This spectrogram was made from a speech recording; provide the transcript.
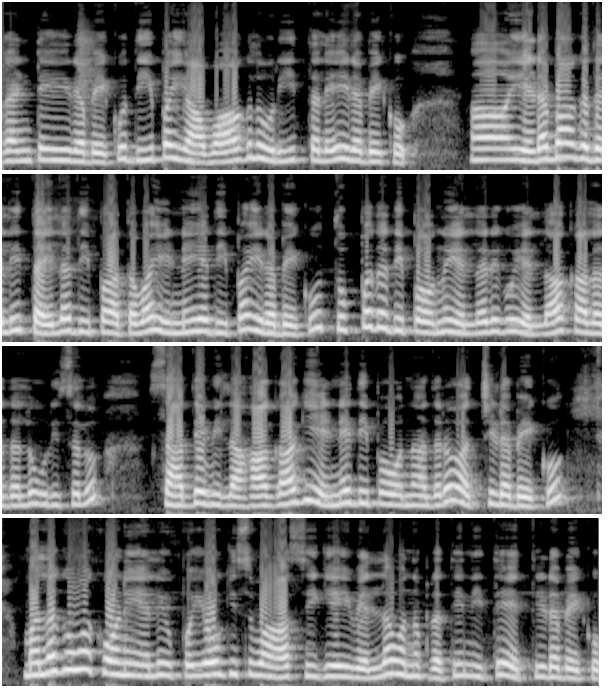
ಗಂಟೆ ಇರಬೇಕು. ದೀಪ ಯಾವಾಗಲೂ ಉರಿಯುತ್ತಲೇ ಇರಬೇಕು. ಎಡಭಾಗದಲ್ಲಿ ತೈಲ ದೀಪ ಅಥವಾ ಎಣ್ಣೆಯ ದೀಪ ಇರಬೇಕು. ತುಪ್ಪದ ದೀಪವನ್ನು ಎಲ್ಲರಿಗೂ ಎಲ್ಲ ಕಾಲದಲ್ಲೂ ಉರಿಸಲು ಸಾಧ್ಯವಿಲ್ಲ. ಹಾಗಾಗಿ ಎಣ್ಣೆ ದೀಪವನ್ನಾದರೂ ಹಚ್ಚಿಡಬೇಕು. ಮಲಗುವ ಕೋಣೆಯಲ್ಲಿ ಉಪಯೋಗಿಸುವ ಹಾಸಿಗೆ ಇವೆಲ್ಲವನ್ನು ಪ್ರತಿನಿತ್ಯ ಎತ್ತಿಡಬೇಕು.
